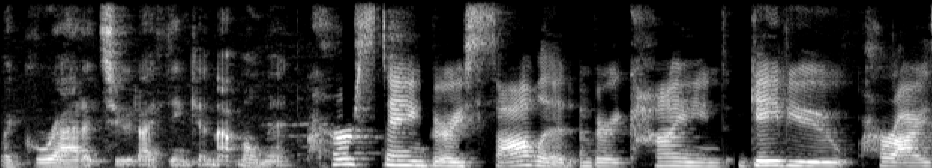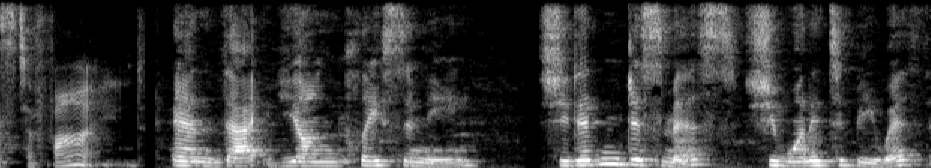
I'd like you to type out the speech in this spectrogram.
my gratitude, I think, in that moment. Her staying very solid and very kind gave you her eyes to find. And that young place in me, she didn't dismiss, she wanted to be with,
